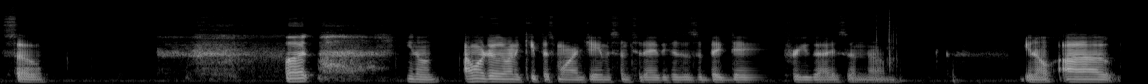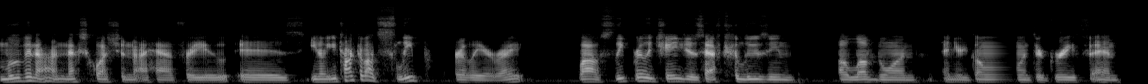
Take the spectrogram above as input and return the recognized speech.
So, but you know, I want really want to keep this more on Jameson today because it's a big day for you guys. And um, you know, uh, moving on. Next question I have for you is, you know, you talked about sleep earlier, right? Wow, sleep really changes after losing a loved one and you're going through grief. And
